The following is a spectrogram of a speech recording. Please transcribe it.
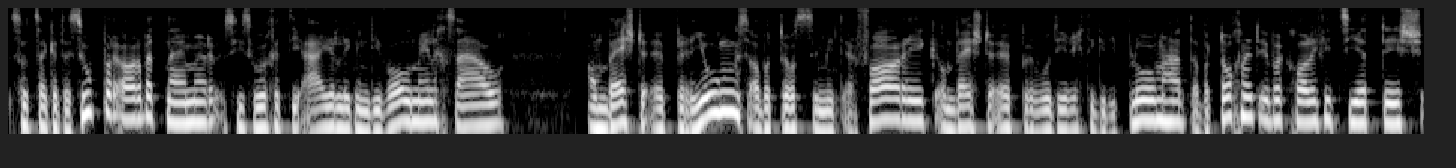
sozusagen den Superarbeitnehmer, sie suchen die eierlegende Wollmilchsau, am besten jemand Jungs, aber trotzdem mit Erfahrung, am besten jemand, der die richtige Diplom hat, aber doch nicht überqualifiziert ist,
